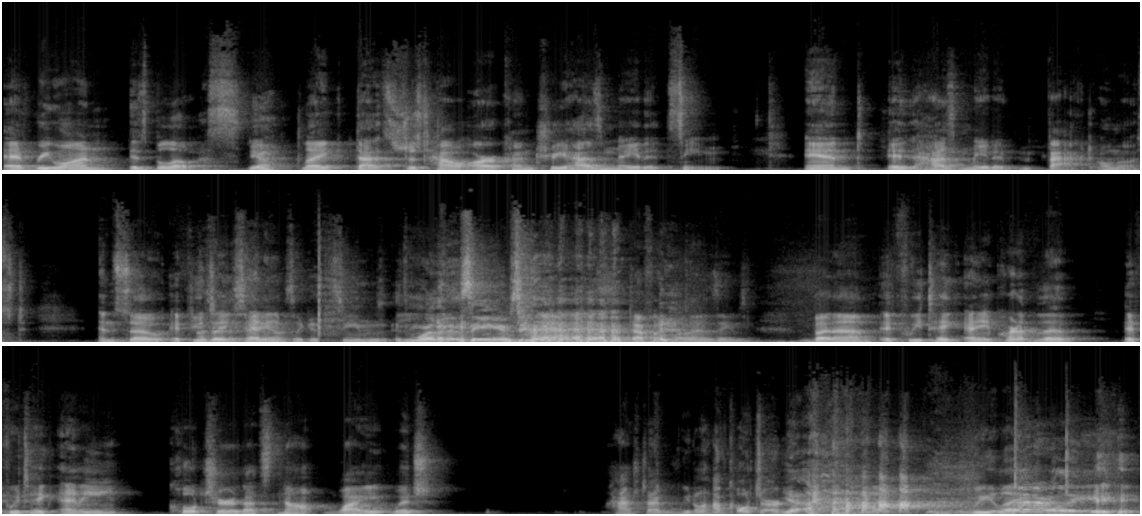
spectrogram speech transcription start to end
everyone is below us. Yeah. Like that's just how our country has made it seem. And it has made it fact almost. And so if you take any I was like it seems it's more than it seems yeah, definitely more than it seems. But um, if we take any part of the, if we take any culture that's not white, which hashtag we don't have culture. yeah we like literally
